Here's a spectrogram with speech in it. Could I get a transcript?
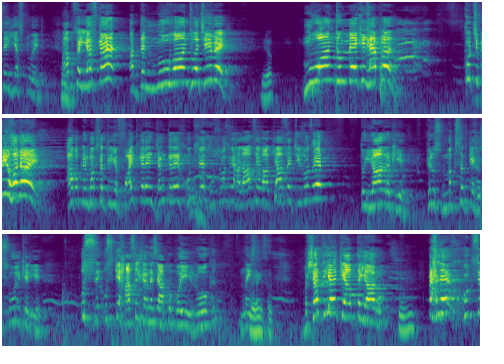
سے یس ٹو اٹ آپ اسے یس کہیں اور then move on to achieve it. Move on to make it happen کچھ بھی ہو جائے آپ اپنے مقصد کے لیے فائٹ کریں جنگ کریں خود سے دوسروں سے حالات سے واقعات سے چیزوں سے تو یاد رکھیے پھر اس مقصد کے حصول کے لیے اس سے اس کے حاصل کرنے سے آپ کو کوئی روک نہیں نہیں سکتا بشرط یہ کہ آپ تیار ہوں پہلے خود سے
